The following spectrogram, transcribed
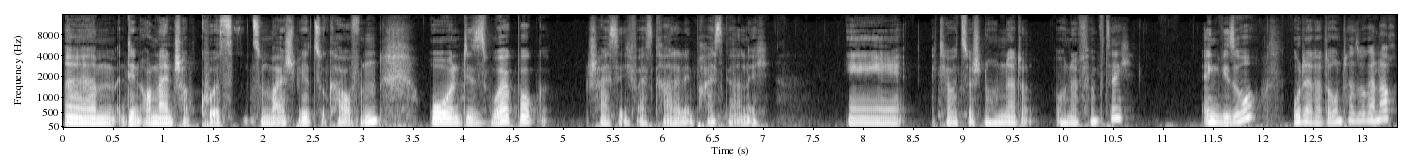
ähm, den Online-Shop-Kurs zum Beispiel zu kaufen. Und dieses Workbook, scheiße, ich weiß gerade den Preis gar nicht. Äh, ich glaube zwischen 100 und 150 irgendwie so oder darunter sogar noch.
